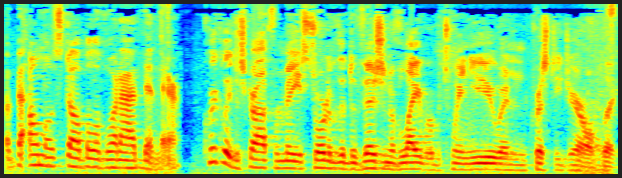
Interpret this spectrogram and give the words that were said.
about almost double of what I'd been there. Quickly describe for me sort of the division of labor between you and Christy Gerald, please.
